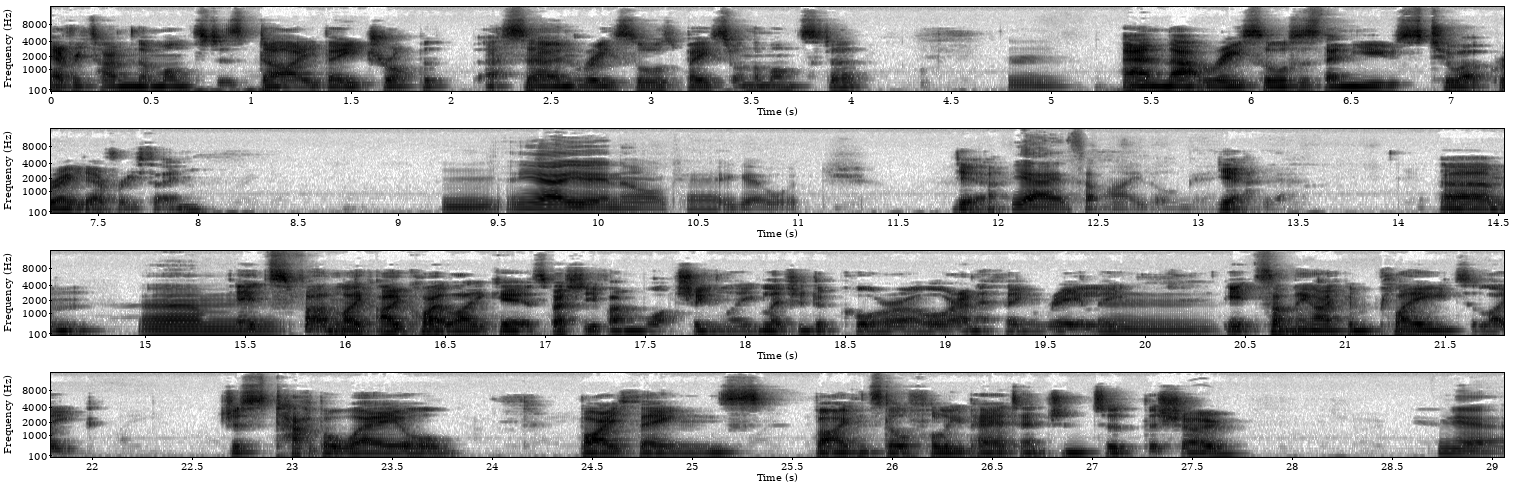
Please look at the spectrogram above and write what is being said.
every time the monsters die, they drop a, a certain resource based on the monster, Mm. and that resource is then used to upgrade everything. Mm, yeah, yeah, no, okay, I get what. Yeah. Yeah, it's an idle game. Um, Yeah. Um, it's fun. Like I quite like it, especially if I'm watching like Legend of Korra or anything really. mm, it's something I can play to like just tap away or buy things, but I can still fully pay attention to the show. yeah,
